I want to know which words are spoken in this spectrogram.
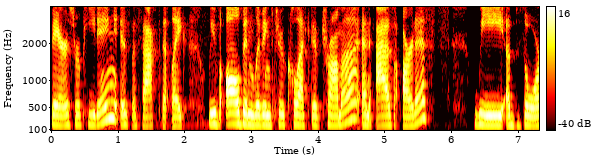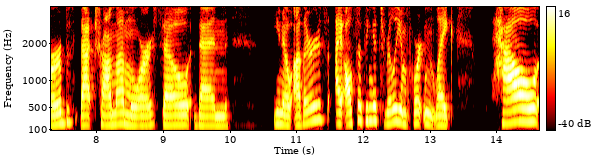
bears repeating is the fact that like we've all been living through collective trauma and as artists, we absorb that trauma more so than you know others. I also think it's really important like how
